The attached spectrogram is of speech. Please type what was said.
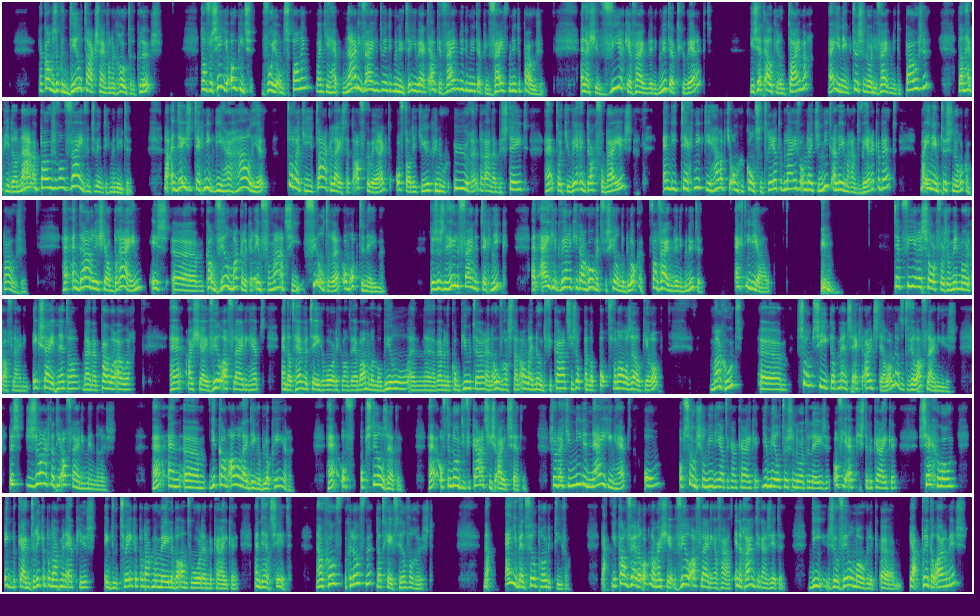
Dat kan dus ook een deeltaak zijn van een grotere klus. Dan verzin je ook iets voor je ontspanning, want je hebt na die 25 minuten, je werkt elke keer 25 minuten, heb je 5 minuten pauze. En als je vier keer 25 minuten hebt gewerkt, je zet elke keer een timer, hè, je neemt tussendoor die 5 minuten pauze, dan heb je daarna een pauze van 25 minuten. Nou, en deze techniek die herhaal je totdat je je takenlijst hebt afgewerkt of dat je genoeg uren eraan hebt besteed, hè, tot je werkdag voorbij is. En die techniek die helpt je om geconcentreerd te blijven, omdat je niet alleen maar aan het werken bent, maar je neemt tussendoor ook een pauze. En daardoor is jouw brein is, uh, kan veel makkelijker informatie filteren om op te nemen. Dus dat is een hele fijne techniek. En eigenlijk werk je dan gewoon met verschillende blokken van 25 minuten. Echt ideaal. Tip 4 is zorg voor zo min mogelijk afleiding. Ik zei het net al bij mijn Power Hour als jij veel afleiding hebt, en dat hebben we tegenwoordig, want we hebben allemaal een mobiel en uh, we hebben een computer en overal staan allerlei notificaties op en er popt van alles elke keer op. Maar goed, um, soms zie ik dat mensen echt uitstellen omdat er te veel afleiding is. Dus zorg dat die afleiding minder is. En um, je kan allerlei dingen blokkeren. Of op stil zetten. Hè? Of de notificaties uitzetten. Zodat je niet de neiging hebt om op social media te gaan kijken, je mail tussendoor te lezen of je appjes te bekijken. Zeg gewoon, ik bekijk drie keer per dag mijn appjes. Ik doe twee keer per dag mijn mailen beantwoorden en bekijken. En that's it. Nou, geloof, me, dat geeft heel veel rust. Nou, en je bent veel productiever. Ja, je kan verder ook nog, als je veel afleiding ervaart, in een ruimte gaan zitten die zoveel mogelijk uh, ja, prikkelarm is.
